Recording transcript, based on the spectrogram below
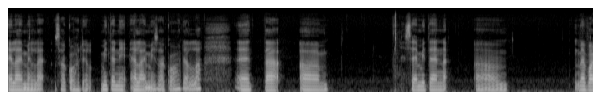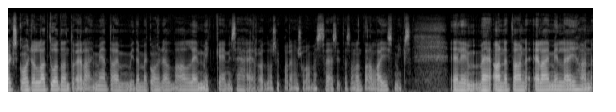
eläimille saa kohdella, miten eläimiä saa kohdella, että ää, se miten ää, me vaikka kohdellaan tuotantoeläimiä tai miten me kohdellaan lemmikkejä, niin sehän eroaa tosi paljon Suomessa ja sitä sanotaan lajismiksi. Eli me annetaan eläimille ihan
